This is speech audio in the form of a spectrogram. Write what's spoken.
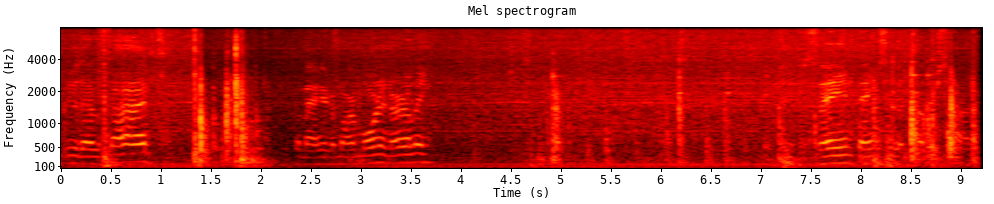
to do the other side. Come out here tomorrow morning early. Do the same thing to the other side.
